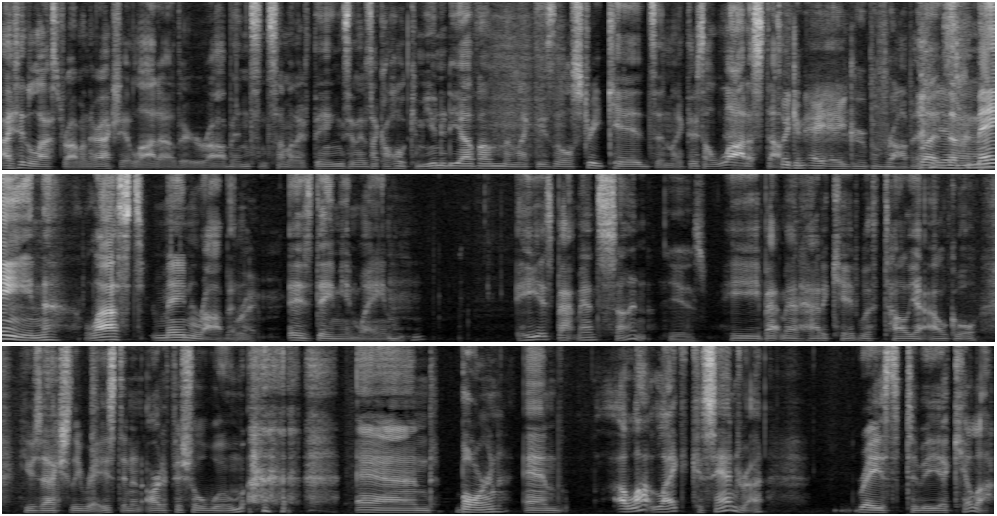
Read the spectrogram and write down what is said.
I say the Last Robin. There are actually a lot of other Robins and some other things, and there's like a whole community of them, and like these little street kids, and like there's a lot of stuff. It's like an AA group of Robins. but Yeah. the main, last main Robin, Right. is Damian Wayne. Mm-hmm. He is Batman's son. he is. He Batman had a kid with Talia al Ghul. He was actually raised in an artificial womb and born and a lot like Cassandra raised to be a killer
